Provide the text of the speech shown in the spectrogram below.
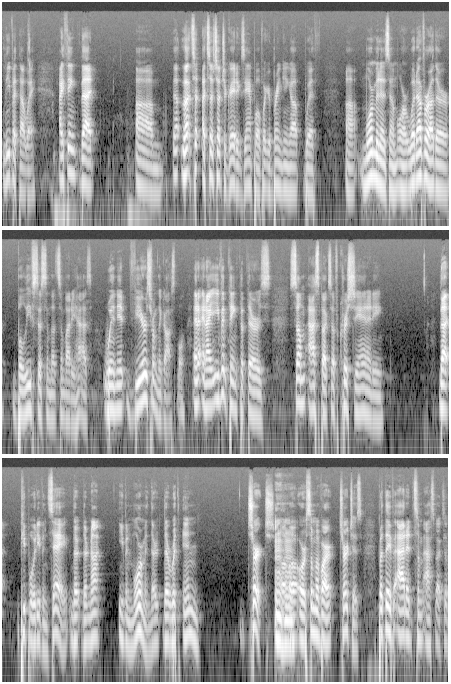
leave it that way. I think that um, that's, that's such a great example of what you're bringing up with uh, Mormonism or whatever other belief system that somebody has when it veers from the gospel. And, and I even think that there's some aspects of Christianity that people would even say they're, they're not even Mormon. They're they're within church or- Mhm. or, or some of our churches, but they've added some aspects of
